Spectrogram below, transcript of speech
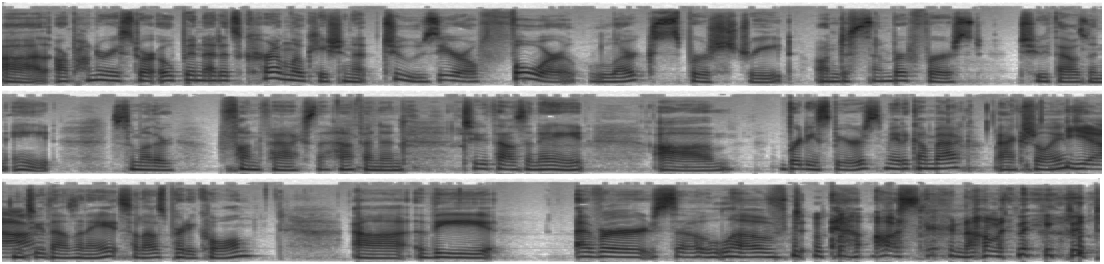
uh, our Ponderay store opened at its current location at 204 Larkspur Street on December 1st, 2008. Some other fun facts that happened in 2008. Um, Britney Spears made a comeback, actually. Yeah. In 2008. So that was pretty cool. Uh, the ever so loved Oscar nominated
